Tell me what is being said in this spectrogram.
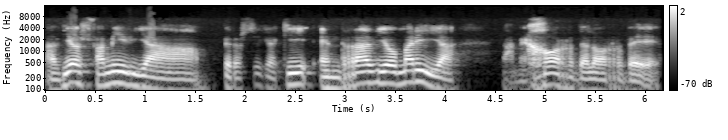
Adiós familia, pero sigue aquí en Radio María, la mejor del orbe.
